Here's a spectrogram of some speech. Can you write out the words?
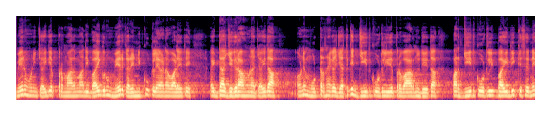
ਮਿਹਰ ਹੋਣੀ ਚਾਹੀਦੀ ਹੈ। ਪ੍ਰਮਾਤਮਾ ਦੀ ਵਾਹਿਗੁਰੂ ਮਿਹਰ ਕਰੇ। ਨਿੱਕੂ ਕਲਿਆਣਾ ਵਾਲੇ ਤੇ ਐਡਾ ਜਿਗਰਾ ਹੋਣਾ ਚਾਹੀਦਾ। ਉਹਨੇ ਮੋਟਰਸਾਈਕਲ ਜਿੱਤ ਕੇ ਜੀਤ ਕੋਟਲੀ ਦੇ ਪਰਿਵਾਰ ਨੂੰ ਦੇਤਾ, ਪਰ ਜੀਤ ਕੋਟਲੀ ਬਾਈ ਦੀ ਕਿਸੇ ਨੇ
